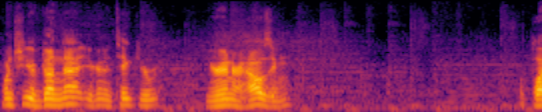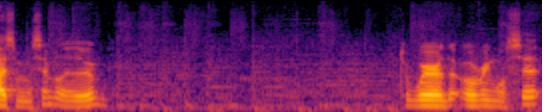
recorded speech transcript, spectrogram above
Once you've done that, you're going to take your, your inner housing, apply some assembly lube to where the O-ring will sit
